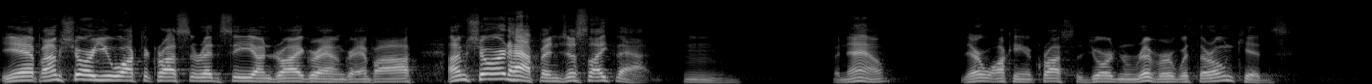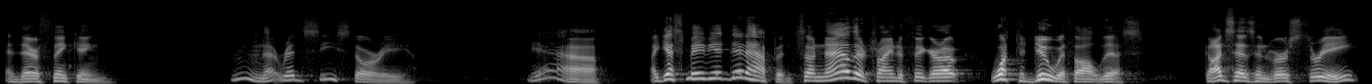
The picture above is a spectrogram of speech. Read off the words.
Yep, I'm sure you walked across the Red Sea on dry ground, Grandpa. I'm sure it happened just like that. Hmm. But now they're walking across the Jordan River with their own kids, and they're thinking, hmm, that Red Sea story. Yeah, I guess maybe it did happen. So now they're trying to figure out what to do with all this. God says in verse 3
